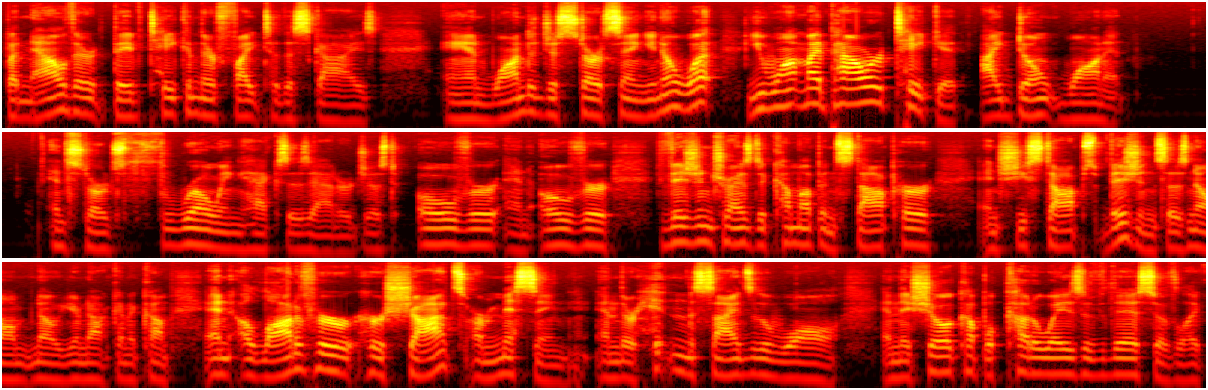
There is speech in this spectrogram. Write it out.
But now they're they've taken their fight to the skies, and Wanda just starts saying, "You know what? You want my power? Take it. I don't want it." And starts throwing hexes at her just over and over. Vision tries to come up and stop her, and she stops. Vision says, "No, no, you're not going to come." And a lot of her her shots are missing, and they're hitting the sides of the wall. And they show a couple cutaways of this, of like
